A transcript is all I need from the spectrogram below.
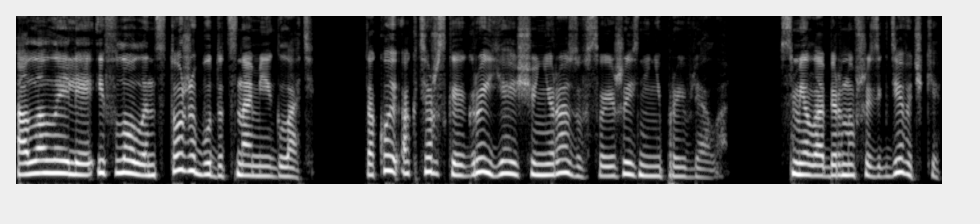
«А Лалелия и Флоленс тоже будут с нами иглать?» Такой актерской игры я еще ни разу в своей жизни не проявляла. Смело обернувшись к девочке,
